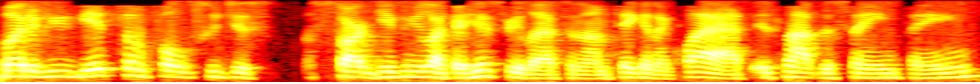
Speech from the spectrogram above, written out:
But if you get some folks who just start giving you like a history lesson, I'm taking a class, it's not the same thing.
